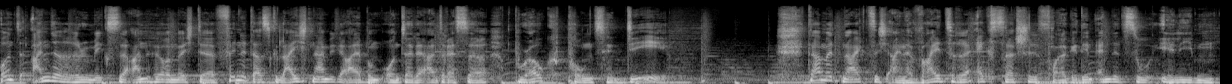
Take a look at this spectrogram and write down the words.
und andere Remixe anhören möchte, findet das gleichnamige Album unter der Adresse broke.de. Damit neigt sich eine weitere extra chill Folge dem Ende zu, ihr Lieben.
